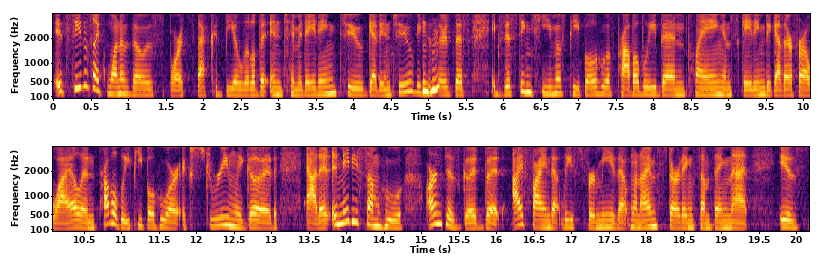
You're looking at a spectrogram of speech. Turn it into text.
it seems like one of those sports that could be a little bit intimidating to get into because mm-hmm. there's this existing team of people who have probably been playing and skating together for a while, and probably people who are extremely good at it, and maybe some who aren't as good. But I find, at least for me, that when I'm starting something that is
